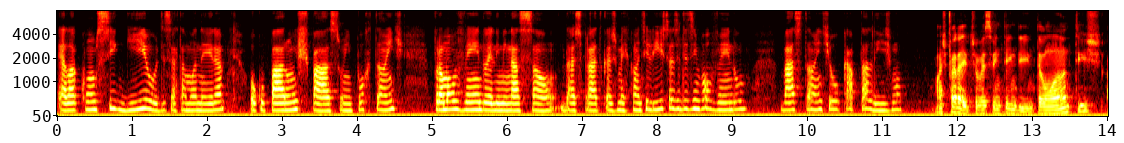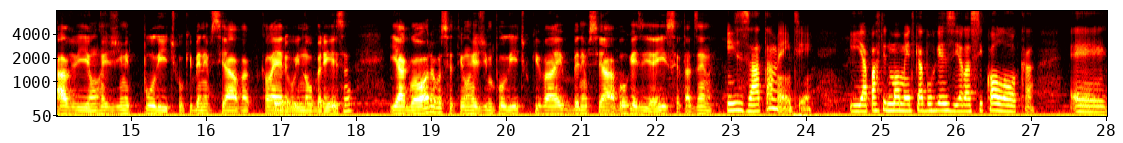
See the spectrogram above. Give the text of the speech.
ela conseguiu de certa maneira ocupar um espaço importante promovendo a eliminação das práticas mercantilistas e desenvolvendo bastante o capitalismo. Mas peraí, deixa eu ver se eu entendi. Então, antes havia um regime político que beneficiava clero e nobreza, e agora você tem um regime político que vai beneficiar a burguesia, é isso que você está dizendo? Exatamente. E a partir do momento que a burguesia ela se coloca é,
